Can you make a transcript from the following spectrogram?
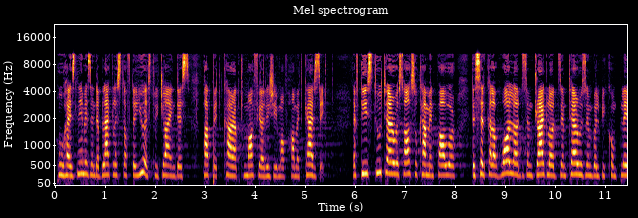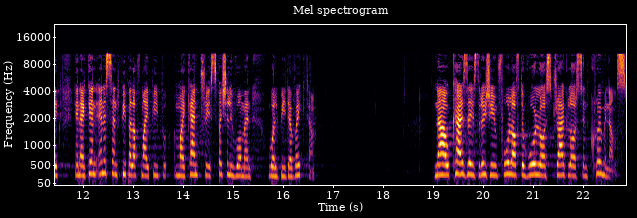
who his name is in the blacklist of the US to join this puppet, corrupt mafia regime of Hamid Karzai. If these two terrorists also come in power, the circle of warlordism, drug lordism, terrorism will be complete. And again, innocent people of my, people, my country, especially women, will be the victim. Now, Karzai's regime full of the warlords, drug lords, and criminals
